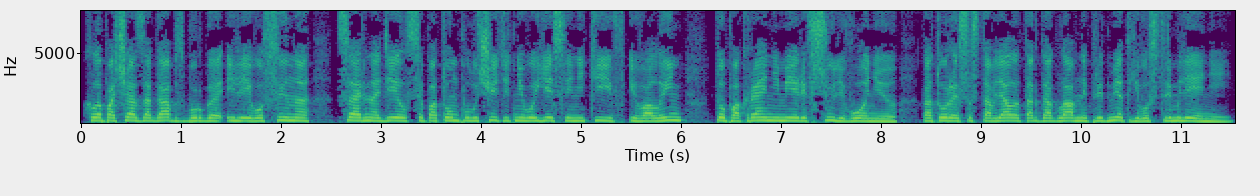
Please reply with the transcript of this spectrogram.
Хлопача за Габсбурга или его сына, царь надеялся потом получить от него, если не Киев и Волынь, то, по крайней мере, всю Ливонию, которая составляла тогда главный предмет его стремлений.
